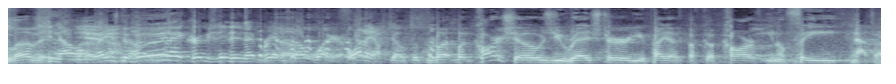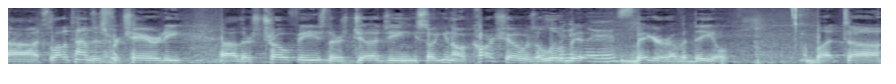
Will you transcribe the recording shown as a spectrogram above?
Love it. No, Raise the no, hood. you ain't cruising in in that Prius nowhere. What else, Joseph? But but car shows, you register, you pay a, a, a car you know fee. Not for uh, it's a lot of times it's for charity. Uh, there's trophies, there's judging. So you know a car show is a little Win bit lose. bigger of a deal. But uh,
